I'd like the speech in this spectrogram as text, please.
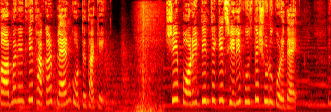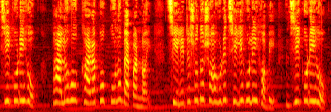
পার্মানেন্টলি থাকার প্ল্যান করতে থাকে। সে পরের দিন থেকে ছেলে খুঁজতে শুরু করে দেয়। যে করেই হোক, ভালো হোক, খারাপ হোক, কোনো ব্যাপার নয়। ছেলেটা শুধু শহরের ছেলে হলেই হবে। যে করেই হোক,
